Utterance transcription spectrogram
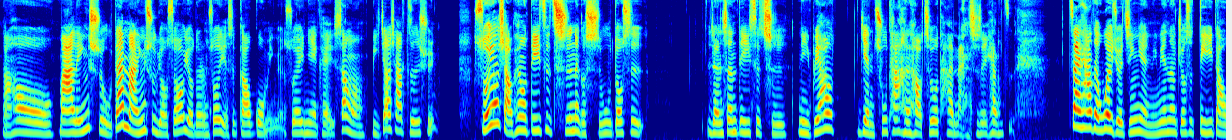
然后马铃薯，但马铃薯有时候有的人说也是高过敏源，所以你也可以上网比较下资讯。所有小朋友第一次吃那个食物都是人生第一次吃，你不要演出它很好吃或它很难吃的样子。在他的味觉经验里面呢，就是第一道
